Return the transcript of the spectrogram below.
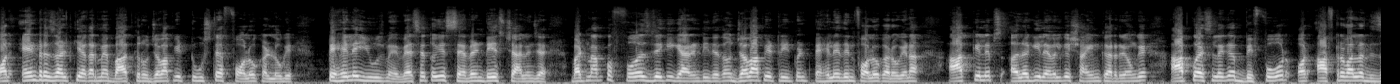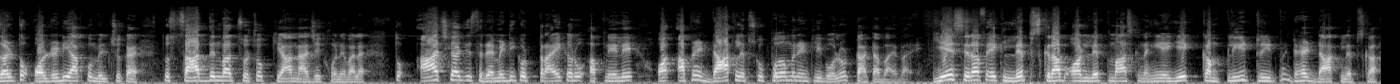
और एंड रिज़ल्ट की अगर मैं बात करूँ, जब आप ये टू स्टेप फॉलो कर लोगे पहले यूज़ में। वैसे तो ये सेवन डेज़ चैलेंज है बट मैं आपको फ़र्स्ट डे की गारंटी देता हूँ, जब आप ये ट्रीटमेंट पहले दिन फॉलो करोगे ना, आपके लिप्स अलग ही लेवल के शाइन कर रहे होंगे। आपको ऐसा लगेगा बिफोर और आफ्टर वाला रिज़ल्ट तो ऑलरेडी आपको मिल चुका है। तो सात दिन बाद सोचो क्या मैजिक होने वाला है। तो आज का इस रेमेडी को ट्राई करो अपने लिए और अपने डार्क लिप्स को परमानेंटली बोलो, टाटा बाय बाय ये सिर्फ़ एक लिप स्क्रब और लिप मास्क नहीं है, ये कंप्लीट ट्रीटमेंट है डार्क लिप्स का।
